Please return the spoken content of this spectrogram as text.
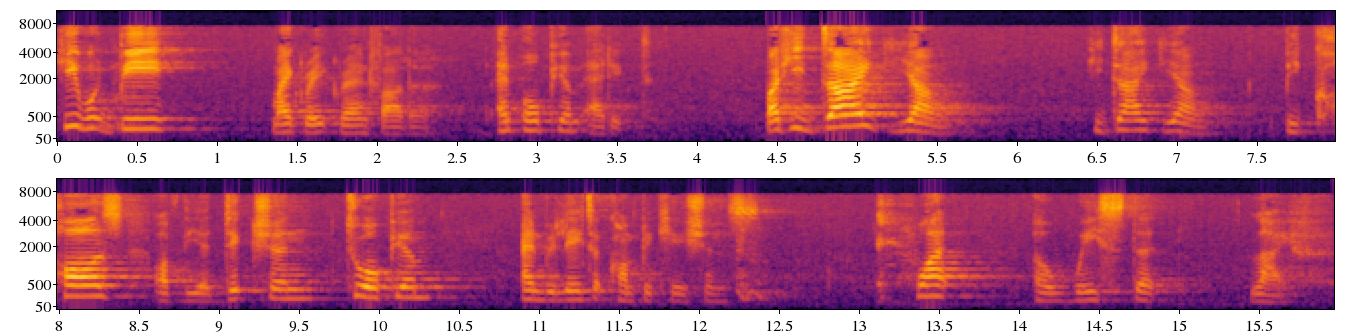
He would be my great grandfather, an opium addict. But he died young. He died young because of the addiction to opium and related complications. What a wasted life.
